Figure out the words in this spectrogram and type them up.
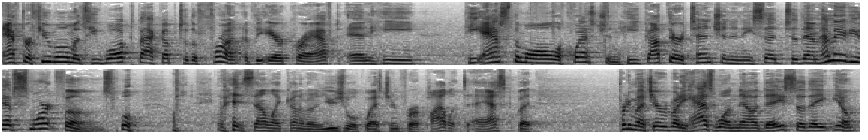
after a few moments, he walked back up to the front of the aircraft and he, he asked them all a question. He got their attention and he said to them, How many of you have smartphones? Well, it sounded like kind of an unusual question for a pilot to ask, but pretty much everybody has one nowadays. So they, you know,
